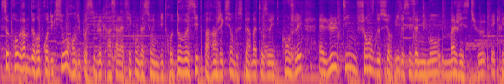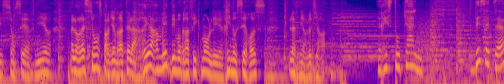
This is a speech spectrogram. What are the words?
Ce programme de reproduction, rendu possible grâce à la fécondation in vitro d'ovocytes par injection de spermatozoïdes congelés, est l'ultime chance de survie de ces animaux majestueux, écrit Science et Avenir. Alors la science parviendra-t-elle à réarmer démographiquement les rhinocéros? L'avenir le dira. Restons calmes. Dès 7h,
